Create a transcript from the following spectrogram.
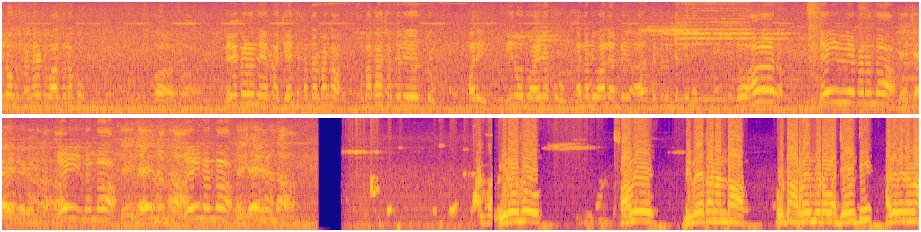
ఈరోజు సంగారెడ్డి వాసులకు వివేకానంద యొక్క జయంతి సందర్భంగా శుభాకాంక్షలు తెలియజేస్తూ మరి ఈరోజు ఆయనకు ఘన నివాళి అర్పి అర్పించడం జరిగింది. జోహార్! జై వివేకానంద. జై వివేకానంద. జై నంద. జై జై నంద. జై నంద. జై జై నంద. ఈరోజు స్వామి వివేకానంద నూట అరవై మూడవ జయంతి అదేవిధంగా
